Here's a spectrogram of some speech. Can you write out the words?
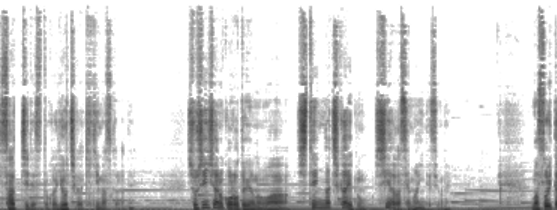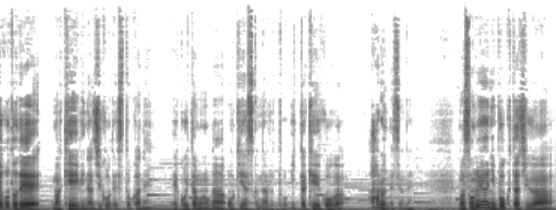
察知ですとか予知が効きますからね。初心者の頃というのは視点が近い分視野が狭いんですよね。まあそういったことで、まあ、軽微な事故ですとかねえこういったものが起きやすくなるといった傾向があるんですよね。まあ、そのように僕たちが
